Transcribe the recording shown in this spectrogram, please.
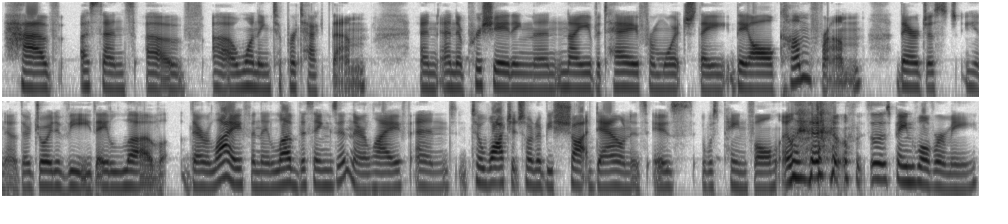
have a sense of uh, wanting to protect them and, and appreciating the naivete from which they, they all come from. They're just, you know, they're joy to be. They love their life and they love the things in their life. And to watch it sort of be shot down is, is was painful. it was painful for me.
